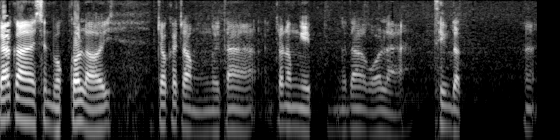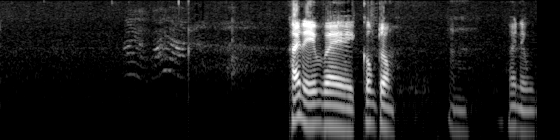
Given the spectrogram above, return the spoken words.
Các uh, sinh vật có lợi cho cây trồng người ta cho nông nghiệp người ta gọi là thiên địch. Khái niệm về côn trùng ừ, khái niệm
